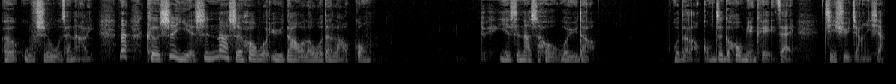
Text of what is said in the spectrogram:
呃，五十五在哪里？那可是也是那时候我遇到了我的老公，对，也是那时候我遇到我的老公。这个后面可以再继续讲一下。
